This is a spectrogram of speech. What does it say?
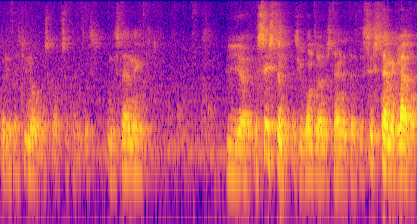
but it has enormous consequences. Understanding the, uh, the system, as you want to understand it at the systemic level.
